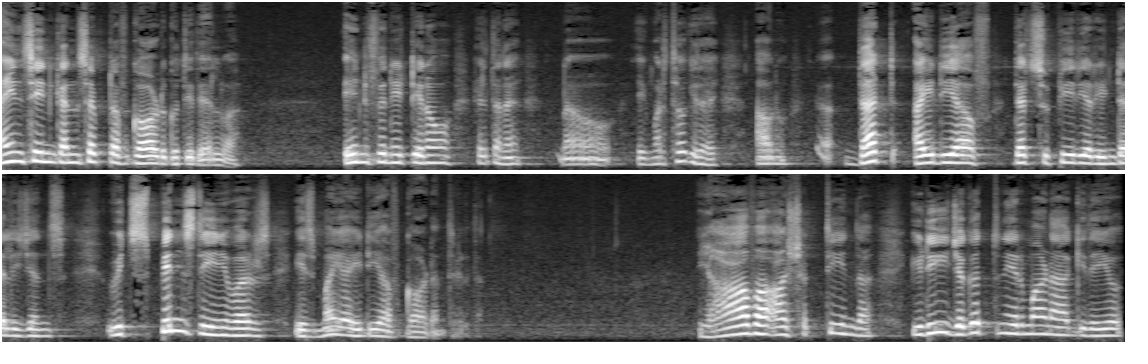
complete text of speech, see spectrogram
Einstein concept of God ಗೊತ್ತಿದೆ ಅಲ್ವಾ? ಇನ್ಫಿನಿಟ್ ಏನೋ ಹೇಳ್ತಾನೆ. ನಾವು ಈಗ ಮರ್ತೋಗಿದೆ ಅವನು that idea of that superior intelligence which spins the universe is my idea of God ಅಂತ ಹೇಳ್ತಾನೆ. ಯಾವ ಆ ಶಕ್ತಿಯಿಂದ ಇಡೀ ಜಗತ್ತು ನಿರ್ಮಾಣ ಆಗಿದೆಯೋ,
